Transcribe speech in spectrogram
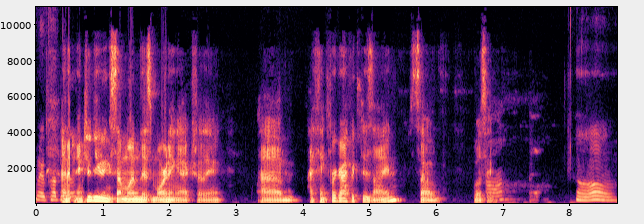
And popular. I'm interviewing someone this morning actually. Um I think for graphic design. So we'll see. Oh. Oh.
